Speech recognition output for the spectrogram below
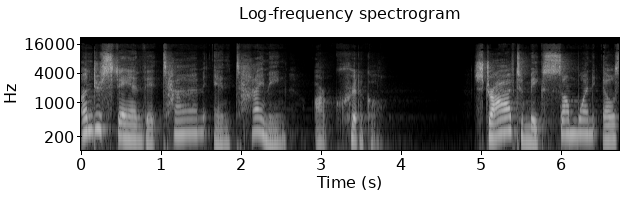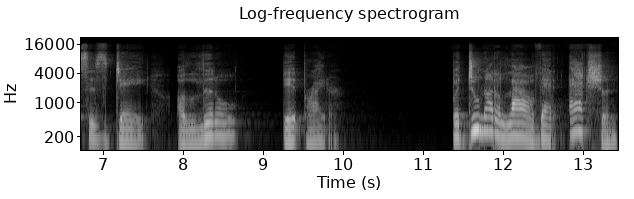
Understand that time and timing are critical. Strive to make someone else's day a little bit brighter. But do not allow that action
